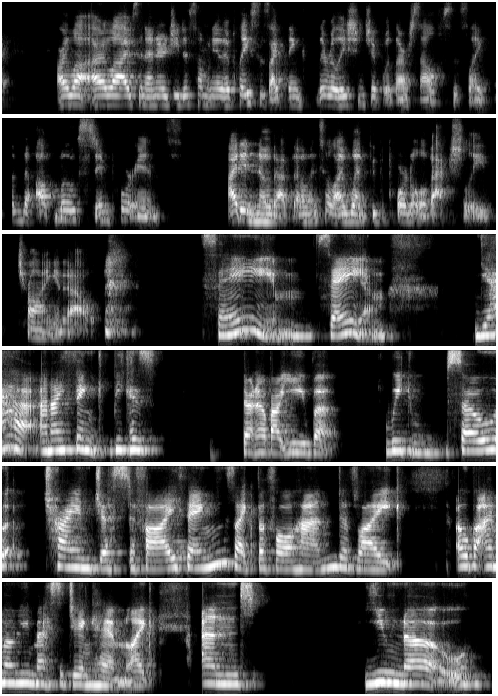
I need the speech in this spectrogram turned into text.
our, our lives and energy to so many other places. I think the relationship with ourselves is like of the utmost importance. I didn't know that though until I went through the portal of actually trying it out. same, same. Yeah. yeah. And I think because don't know about you, but we so try and justify things like beforehand of like, oh, but I'm only messaging him. Like, and you know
